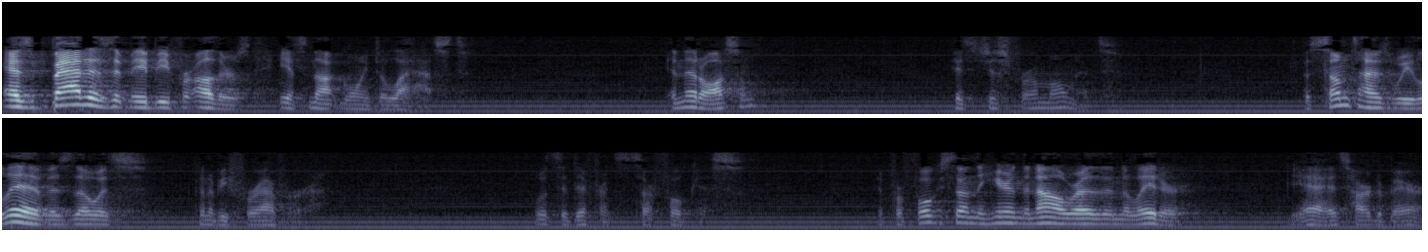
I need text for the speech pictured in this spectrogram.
As bad as it may be for others, it's not going to last. Isn't that awesome? It's just for a moment. But sometimes we live as though it's going to be forever. What's the difference? It's our focus. If we're focused on the here and the now rather than the later, yeah, it's hard to bear.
